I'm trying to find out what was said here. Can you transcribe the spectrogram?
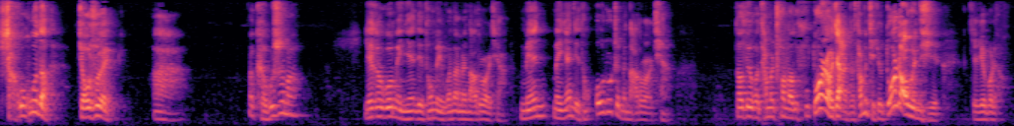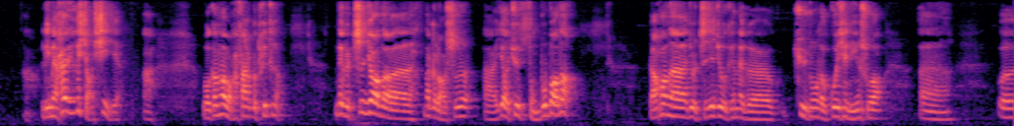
傻乎乎的交税，啊，那可不是吗？联合国每年得从美国那边拿多少钱？每每年得从欧洲这边拿多少钱？到最后，他们创造出多少价值？他们解决多少问题？解决不了啊！里面还有一个小细节啊！我刚刚我还发了个推特，那个支教的那个老师啊要去总部报道，然后呢就直接就跟那个剧中的郭麒麟说：“嗯，呃，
